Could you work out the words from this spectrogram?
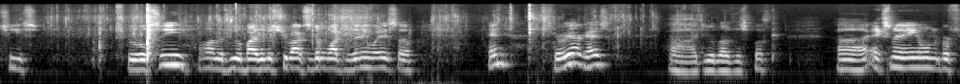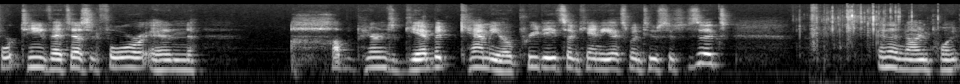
jeez. We will see. A lot of people buy the mystery boxes don't watch this anyway, so. And here we are, guys. Uh, I do love this book. Uh, X-Men Annual number 14, Fantastic Four, and Hop Appearance Gambit Cameo. Predates Uncanny X-Men 266 and a 9.4.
